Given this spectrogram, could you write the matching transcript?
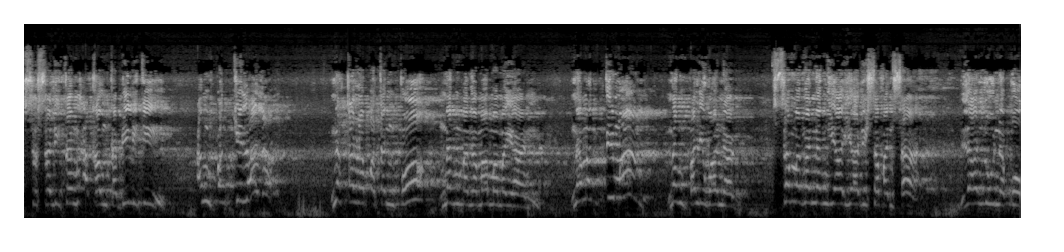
sa salitang accountability ang pagkilala na karapatan po ng mga mamamayan na magtimang ng paliwanag sa mga nangyayari sa bansa, lalo na po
